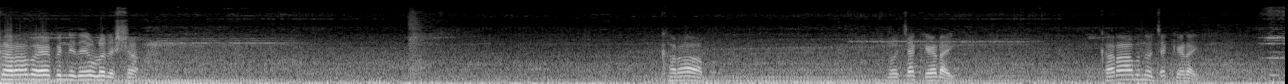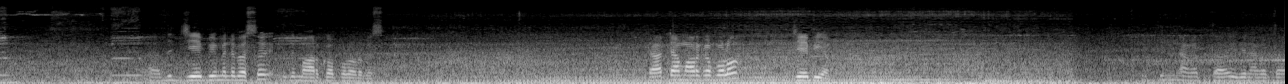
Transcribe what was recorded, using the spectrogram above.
ഖറാബായ പിന്നെ ഇതേ ഉള്ള രക്ഷ. ഖറാബ് എന്ന് വെച്ചാൽ കേടായി. ഖറാബ് എന്ന് വെച്ചാൽ കേടായി. അത് ജെ ബി എമ്മിന്റെ ബസ് ഇത് മാർക്കോപ്പോളോയുടെ bus Tata Marcopolo J B M. ഇതിനകത്താ ഇതിനകത്താ.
